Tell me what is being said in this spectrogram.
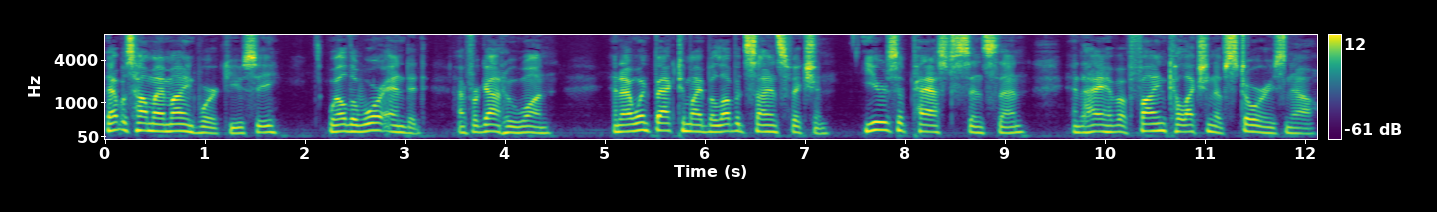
That was how my mind worked, you see. Well, the war ended I forgot who won and I went back to my beloved Science Fiction. Years have passed since then, and I have a fine collection of stories now.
